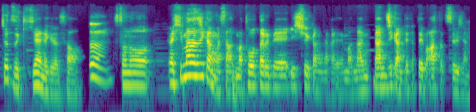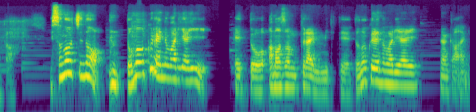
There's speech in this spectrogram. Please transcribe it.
ちょっと聞きたいんだけどさ、うん。その、まあ暇な時間がさ、まあ、トータルで1週間の中で、まあ、何何時間って例えばあったとするじゃんか。そのうちの どのくらいの割合、えっと、Amazon プライム見てて、どのくらいの割合、なんか何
